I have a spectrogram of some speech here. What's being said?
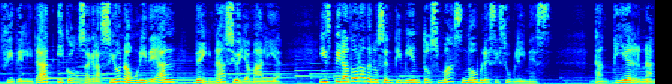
fidelidad y consagración a un ideal de Ignacio y Amalia, inspiradora de los sentimientos más nobles y sublimes, tan tierna,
